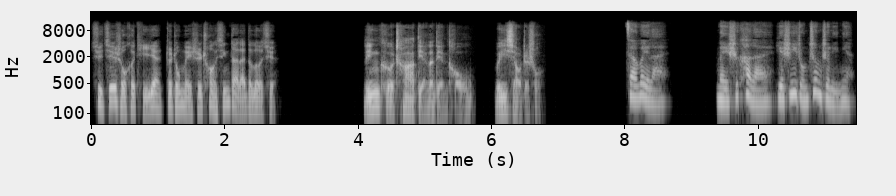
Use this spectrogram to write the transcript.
去接受和体验这种美食创新带来的乐趣。”林可差点了点头，微笑着说：“在未来，美食看来也是一种政治理念。”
